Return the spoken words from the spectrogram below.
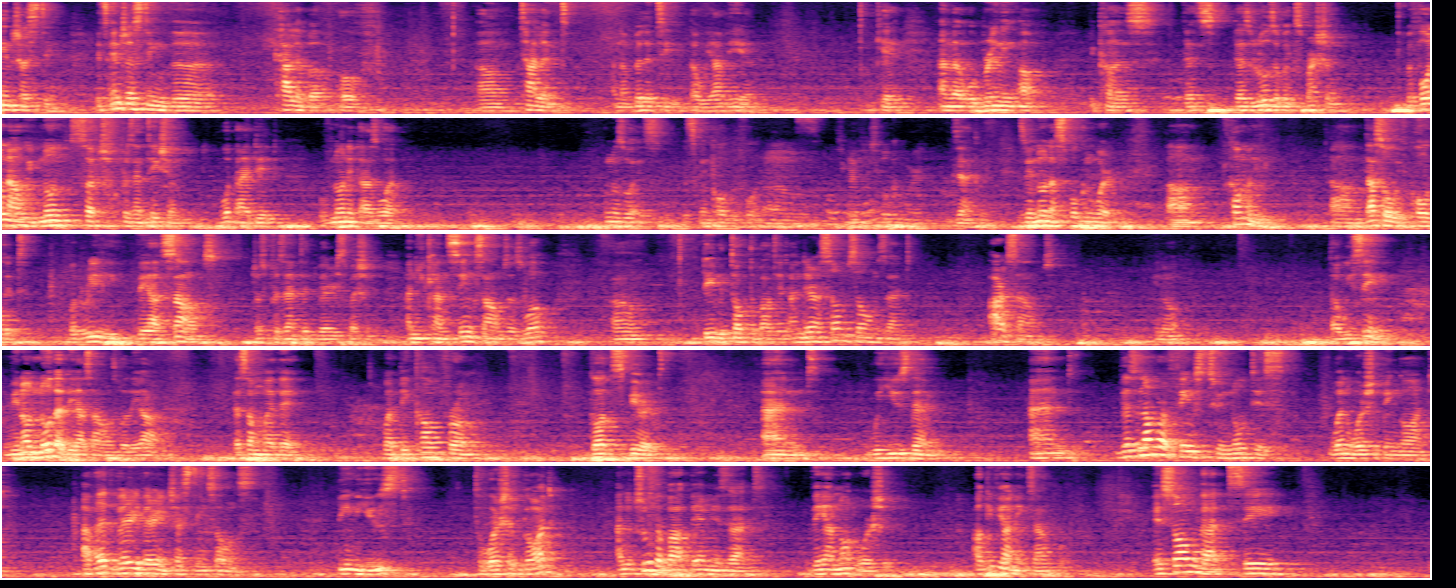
interesting. It's interesting the caliber of um, talent and ability that we have here. Okay, and that we're bringing up because there's there's loads of expression. Before now, we've known such presentation. What I did, we've known it as what? Who knows what it's, it's been called before? Um, spoken word. Exactly. It's been known as spoken word. Um, commonly, um, that's what we've called it. But really, they are psalms, just presented very specially. And you can sing psalms as well. Um, David talked about it. And there are some songs that are psalms, you know, that we sing. We may not know that they are psalms, but they are. They're somewhere there. But they come from God's Spirit. And we use them. And there's a number of things to notice when worshiping God. I've heard very, very interesting songs being used to worship God. And the truth about them is that they are not worship. I'll give you an example. A song that, say,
